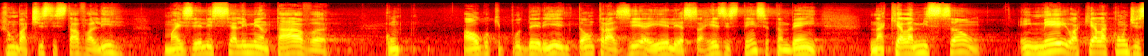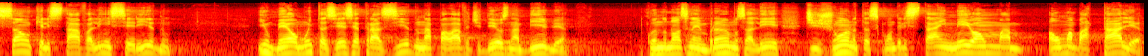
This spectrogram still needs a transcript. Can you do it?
João Batista estava ali mas ele se alimentava com algo que poderia então trazer a ele essa resistência também naquela missão em meio àquela condição que ele estava ali inserido. E o mel muitas vezes é trazido na palavra de Deus, na Bíblia, quando nós lembramos ali de Jonatas, quando ele está em meio a uma, a uma batalha,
